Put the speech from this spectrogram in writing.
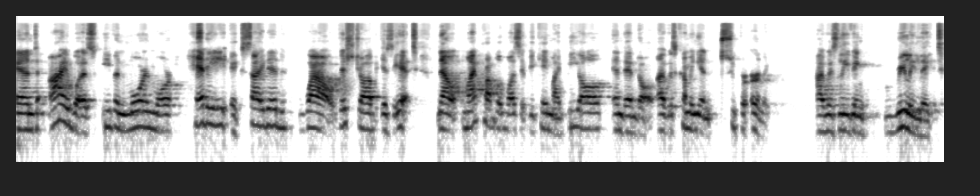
And I was even more and more heady, excited. Wow, this job is it. Now, my problem was it became my be all and end all. I was coming in super early. I was leaving really late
